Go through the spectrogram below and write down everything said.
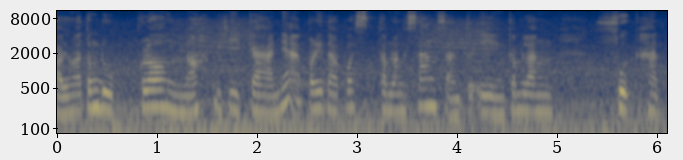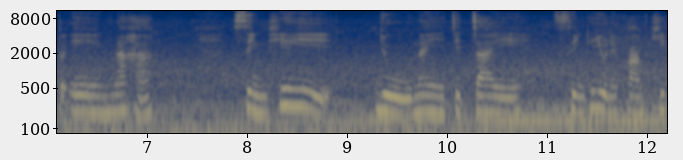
เขาว่าต้องดูกล้องเนาะวิธีการเนี่ยปริตาก็กำลังสร้างสรรค์ตัวเองกำลังฝึกหัดตัวเองนะคะ สิ่งที่อยู่ในจิตใจ สิ่งที่อยู่ในความคิด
